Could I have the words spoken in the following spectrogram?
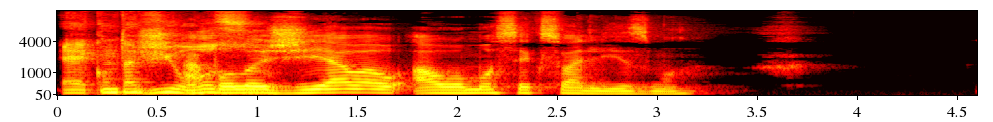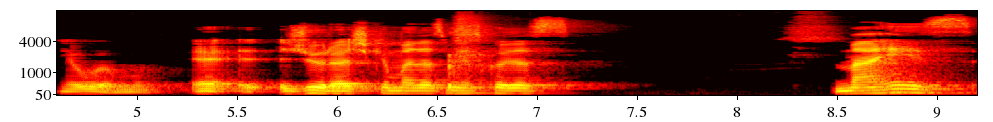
É contagioso. apologia ao, ao homossexualismo. Eu amo. É, é, juro, acho que uma das minhas coisas mais.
